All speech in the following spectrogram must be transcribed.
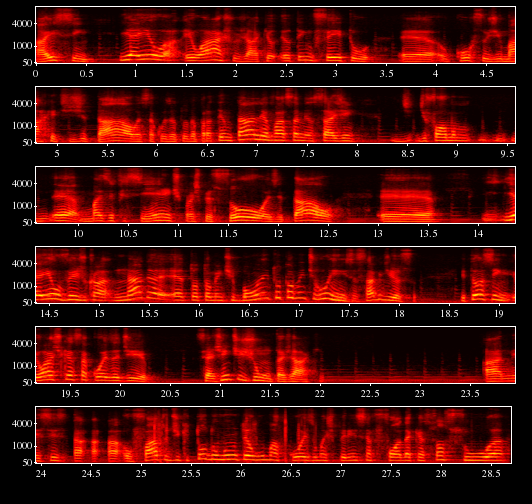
Aí sim. E aí eu, eu acho já que eu, eu tenho feito é, cursos de marketing digital, essa coisa toda, para tentar levar essa mensagem de, de forma é, mais eficiente para as pessoas e tal. É, e, e, aí eu vejo, claro, nada é totalmente bom nem totalmente ruim, você sabe disso. Então, assim, eu acho que essa coisa de. Se a gente junta, Jaque, a necess... A, a, o fato de que todo mundo tem alguma coisa, uma experiência foda que é só sua,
